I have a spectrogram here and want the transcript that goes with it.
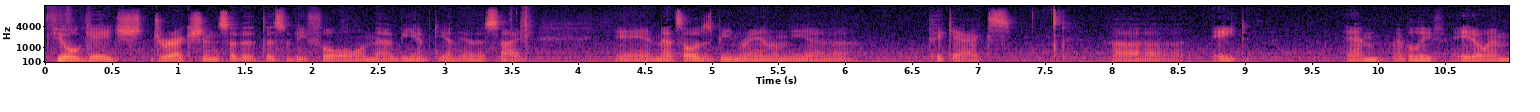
fuel gauge direction so that this would be full and that would be empty on the other side. And that's all just being ran on the uh, Picaxe uh, 8M, I believe, 80M.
